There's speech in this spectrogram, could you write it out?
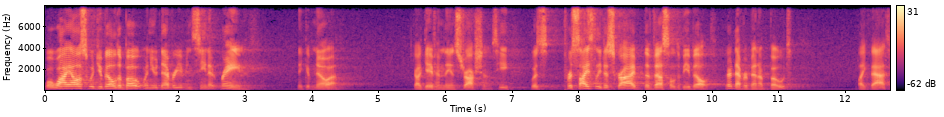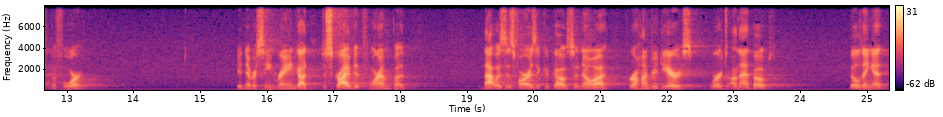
Well, why else would you build a boat when you'd never even seen it rain? Think of Noah. God gave him the instructions. He was precisely described the vessel to be built. There'd never been a boat like that before. He had never seen rain. God described it for him, but that was as far as it could go. So Noah, for a hundred years, worked on that boat, building it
